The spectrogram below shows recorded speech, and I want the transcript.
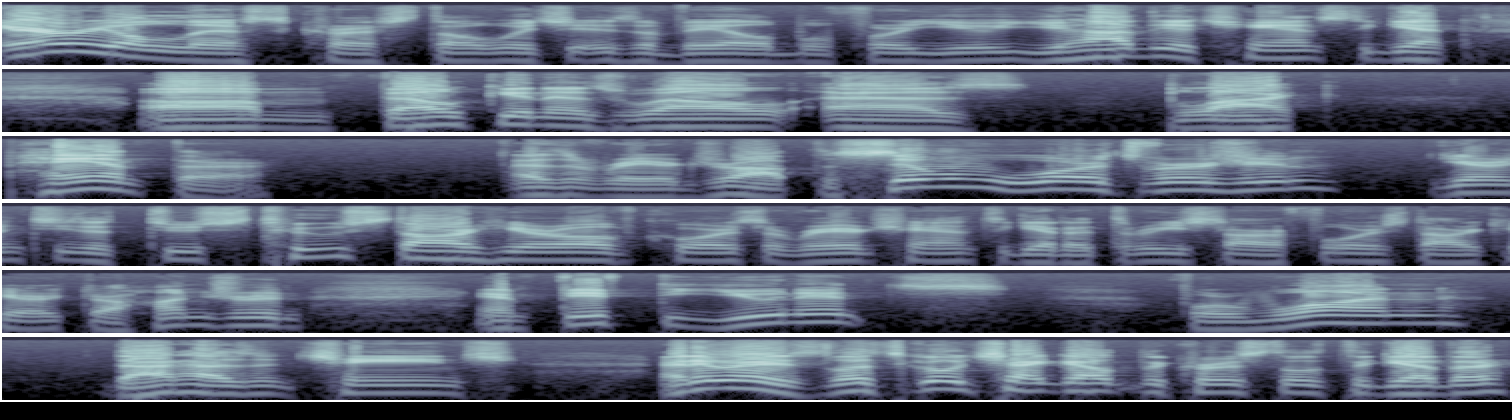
Aerialist crystal, which is available for you. You have the chance to get um, Falcon as well as Black Panther as a rare drop. The Civil Wars version guarantees a two, two star hero, of course, a rare chance to get a three star, four star character, 150 units for one. That hasn't changed. Anyways, let's go check out the crystals together.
